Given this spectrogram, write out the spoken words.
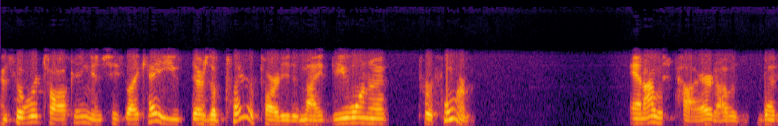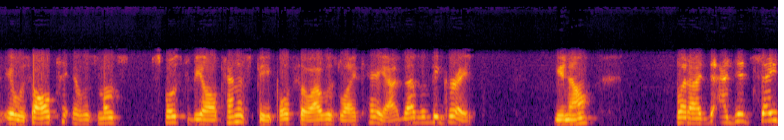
And so we're talking, and she's like, "Hey, you, there's a player party tonight. Do you want to perform?" And I was tired. I was, but it was all. T- it was most supposed to be all tennis people. So I was like, "Hey, I, that would be great," you know but I, I did say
